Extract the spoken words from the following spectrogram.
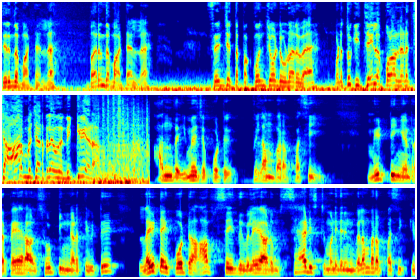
திருந்த மாட்டேன்ல வருந்த மாட்டேன்ல. செஞ்ச தப்ப கொஞ்சோண்டு உணர்வ. உன்னை தூக்கி ஜெயில போலாம் நினைச்ச ஆரம்பிச்ச இடத்துல வந்து நிக்கிறியடா. அந்த இமேஜை போட்டு விளம்பர பசி. மீட்டிங் என்ற பெயரால் ஷூட்டிங் நடத்திவிட்டு லைட்டை போட்டு ஆஃப் செய்து விளையாடும் சேடிஸ்ட் மனிதனின் விளம்பர பசிக்கு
